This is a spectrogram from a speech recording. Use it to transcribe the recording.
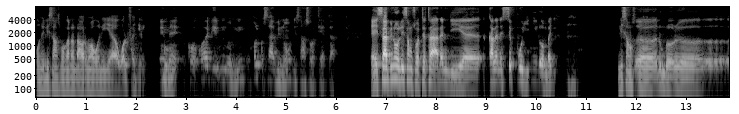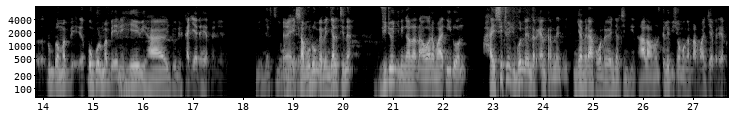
woni licence mo gandanɗa hoore ma woni euh, wolfajiri eh, mais ko adi ɗum ɗon ni holko saabino licence o tetta? eyyi saabi no licence o teta aɗa andi e, kala ne seppoji ɗiɗo mbaɗi. Licence e, ɗum ɗo e, ɗum ɗo maɓɓe ɓoggol maɓɓe ene heewi ha joni taƴede hen. Eyi saabu ɗum eɓe jaltina vidéo ji ɗi gandanɗa hoore ma ɗiɗon hay site uji gonɗi e nder internet ɗi jamiraka wonde yo jaltindin haala noon télévision mo ganduɗa ma jeɓeteɗo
